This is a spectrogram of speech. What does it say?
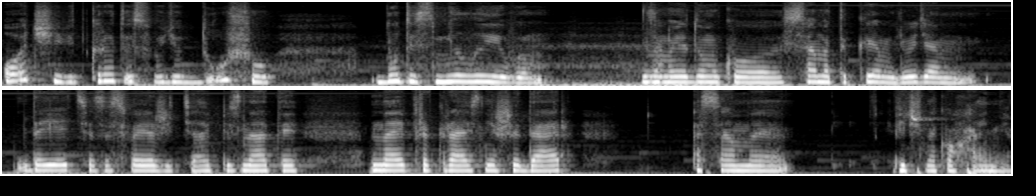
очі, відкрити свою душу, бути сміливим. На мою думку, саме таким людям дається за своє життя пізнати найпрекрасніший дар, а саме вічне кохання.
